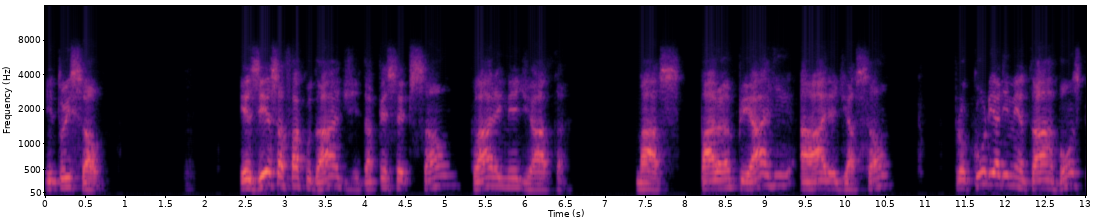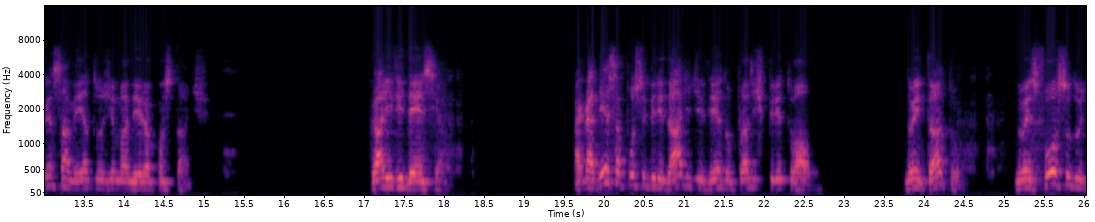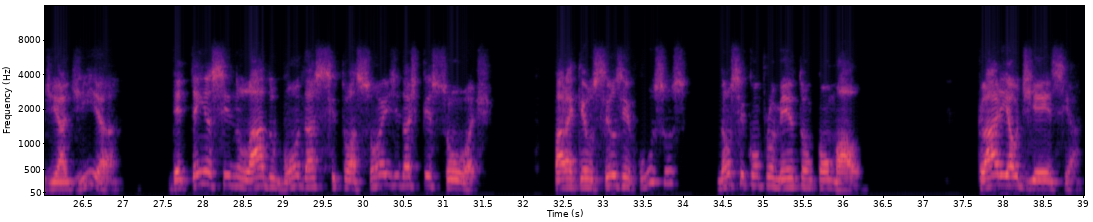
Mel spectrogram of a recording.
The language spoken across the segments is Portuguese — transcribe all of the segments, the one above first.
Intuição. Exerça a faculdade da percepção clara e imediata, mas, para ampliar-lhe a área de ação, procure alimentar bons pensamentos de maneira constante. Clarividência. Agradeça a possibilidade de ver no plano espiritual, no entanto, no esforço do dia a dia, detenha-se no lado bom das situações e das pessoas, para que os seus recursos não se comprometam com o mal. Clare audiência.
